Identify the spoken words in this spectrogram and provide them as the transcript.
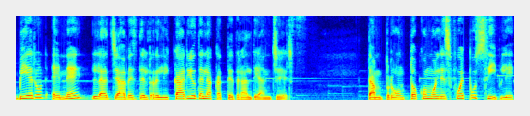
vieron en él las llaves del relicario de la Catedral de Angers. Tan pronto como les fue posible,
